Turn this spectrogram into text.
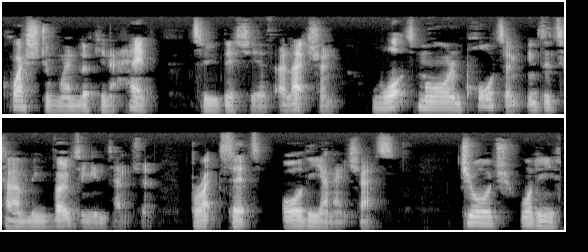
question when looking ahead to this year's election. What's more important in determining voting intention, Brexit or the NHS? George, what do you think?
